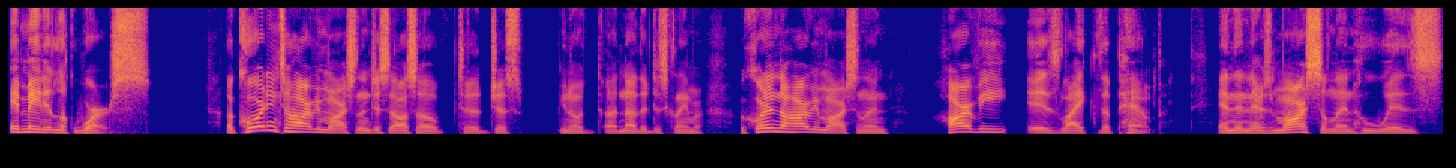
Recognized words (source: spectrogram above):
It made it look worse. According to Harvey Marcelin, just also to just, you know, another disclaimer. According to Harvey Marcelin, Harvey is like the pimp. And then there's Marcelin, who is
